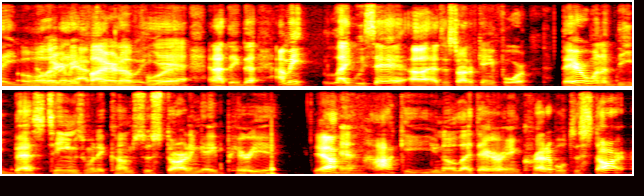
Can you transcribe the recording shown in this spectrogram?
They Oh, know they're gonna they be fired up it. for it. yeah. And I think that I mean, like we said uh, at the start of Game Four, they are one of the best teams when it comes to starting a period yeah. in hockey. You know, like they are incredible to start,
